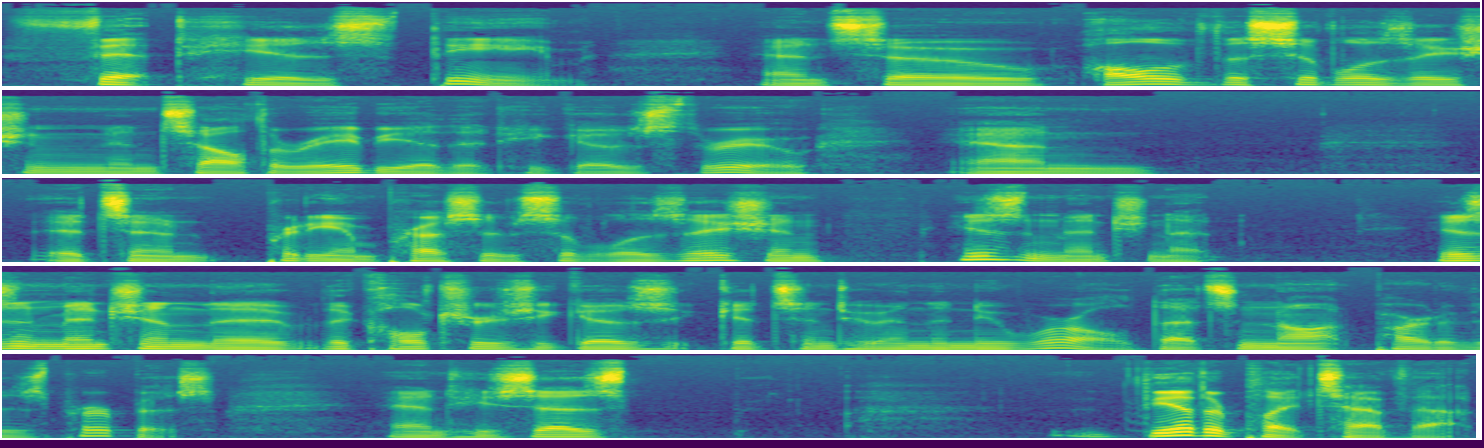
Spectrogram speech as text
fit his theme. And so all of the civilization in South Arabia that he goes through, and it's a pretty impressive civilization, he doesn't mention it. He doesn't mention the, the cultures he goes gets into in the New World. That's not part of his purpose. And he says the other plates have that.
